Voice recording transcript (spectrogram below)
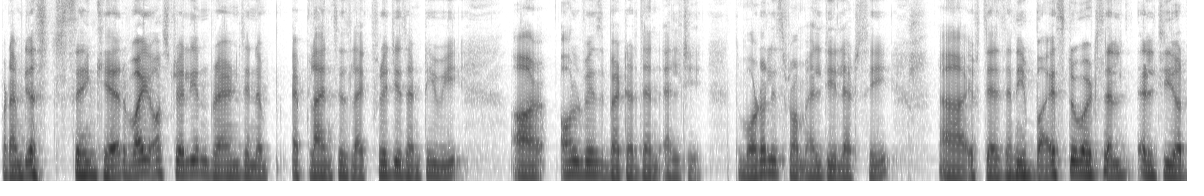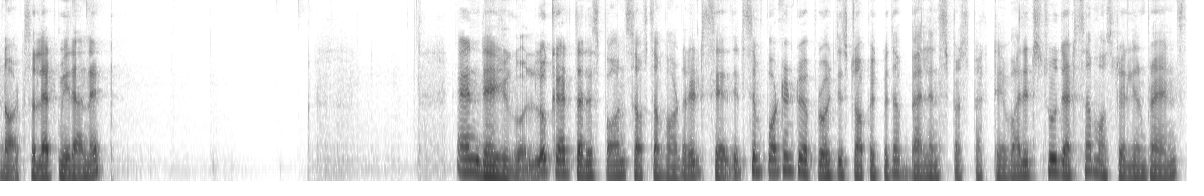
but i'm just saying here why australian brands in appliances like fridges and tv are always better than lg the model is from lg let's see uh, if there's any bias towards L lg or not so let me run it And there you go. Look at the response of the model. It says it's important to approach this topic with a balanced perspective. While it's true that some Australian brands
